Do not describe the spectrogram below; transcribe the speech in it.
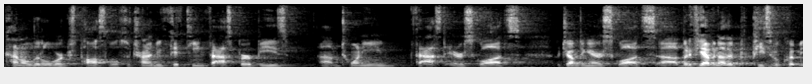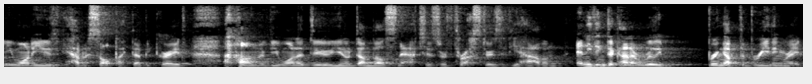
kind of little work as possible. So trying to do 15 fast burpees um, 20 fast air squats jumping air squats. Uh, but if you have another piece of equipment you want to use, if you have an assault bike, that'd be great. Um, if you want to do, you know, dumbbell snatches or thrusters, if you have them, anything to kind of really bring up the breathing rate.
